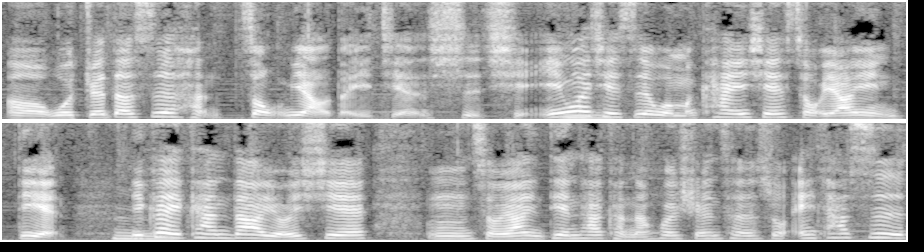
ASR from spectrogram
呃，我觉得是很重要的一件事情，因为其实我们看一些手摇饮店，嗯、你可以看到有一些，嗯，手摇饮店它可能会宣称说，哎、欸，它是。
